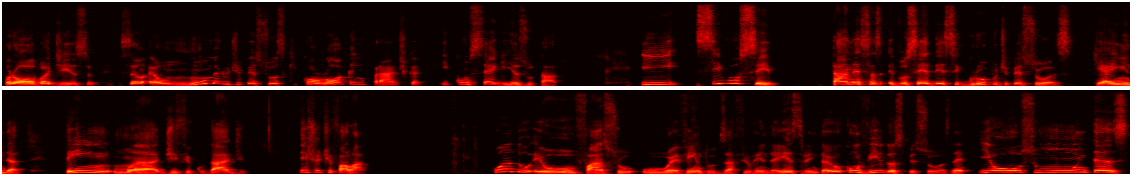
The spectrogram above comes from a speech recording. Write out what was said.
prova disso são, é o número de pessoas que coloca em prática e consegue resultado. E se você tá nessas, você é desse grupo de pessoas que ainda tem uma dificuldade, deixa eu te falar. Quando eu faço o evento, o Desafio Renda Extra, então eu convido as pessoas, né? E eu ouço muitas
